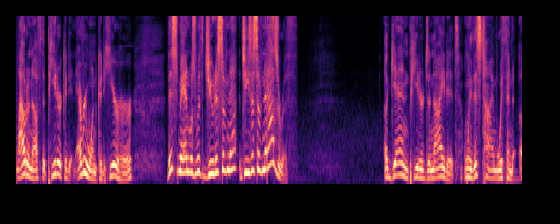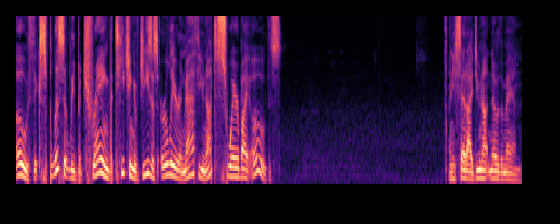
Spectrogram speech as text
loud enough that Peter could, and everyone could hear her, "This man was with Judas of Na- Jesus of Nazareth." Again, Peter denied it, only this time with an oath, explicitly betraying the teaching of Jesus earlier in Matthew not to swear by oaths. And he said, I do not know the man.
